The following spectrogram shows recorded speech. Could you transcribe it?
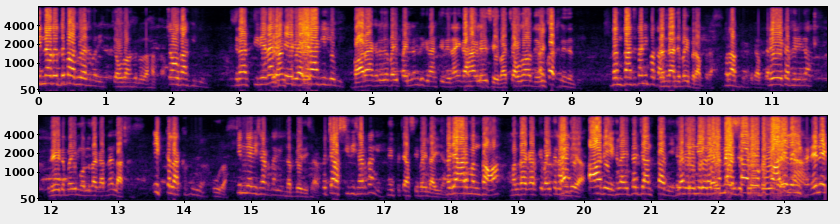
ਕਿੰਨਾ ਦੁੱਧ ਪਾ ਦੂ ਇਸ ਵਾਰੀ? 14 ਕਿਲੋ ਦਾ ਹੱਥਾ 14 ਕਿਲੋ। ਗਾਰੰਟੀ ਦੇ ਦਾਂਗੇ Guarantee ਆ ਜੀ। 13 ਕਿਲੋ ਦੀ। 12 ਕਿਲੋ ਦੇ ਬਾਈ ਪਹਿਲਾਂ ਦੀ ਗਾਰੰਟੀ ਦੇਣਾ ਗਾਹਾਂ ਅਗਲੇ ਦੀ ਸੇਵਾ 14 ਦਿਓ ਘੱਟ ਨਹੀਂ ਦਿੰਦੀ। ਦੰਦਾਂ 'ਚ ਤਾਂ ਨਹੀਂ ਪਤਾ? ਦੰਦਾਂ 'ਚ ਬਾਈ ਬਰਾਬਰ ਆ। ਬਰਾਬਰ। ਰੇਟ ਫਿਰ ਇਹਦਾ। ਰੇਟ ਬਾਈ ਮੁੱਲ ਦਾ ਕਰਨਾ ਲੱਖ। 1 ਲੱਖ ਪੂਰਾ। ਪੂਰਾ। ਕਿੰਨੇ ਦੀ ਛੱਡ ਦਾਂਗੇ? 90 ਦੀ ਛੱਡ। 85 ਦੀ ਛੱਡ ਦਾਂਗੇ? ਨਹੀਂ 85 ਬਾਈ ਲਾਈ ਜਾ ਬਾਜ਼ਾਰ ਮੰਦਾ। ਮੰਦਾ ਕਰਕੇ ਬਾਈ ਤੇ ਲਾਉਂਦੇ ਆ। ਆ ਦੇਖ ਲੈ ਇੱਧਰ ਜਨਤਾ ਦੇਖ ਲੈ ਕਿੰਨੀ ਬਾਈ ਮੈਸਾਂ ਲੋਕ ਸਾਰੇ ਲਈ ਖੜੇ ਨੇ।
